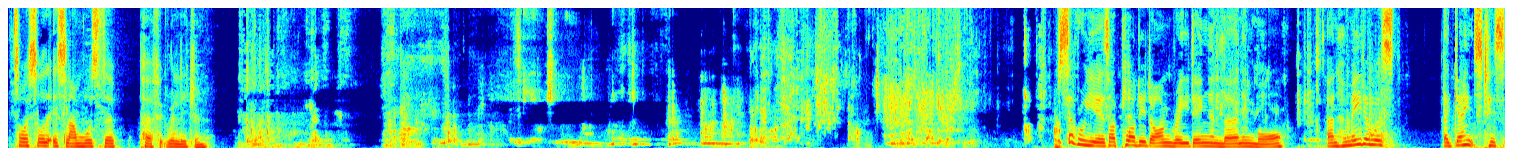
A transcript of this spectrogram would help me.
So I saw that Islam was the perfect religion. several years I plodded on reading and learning more, and Hamida was against his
